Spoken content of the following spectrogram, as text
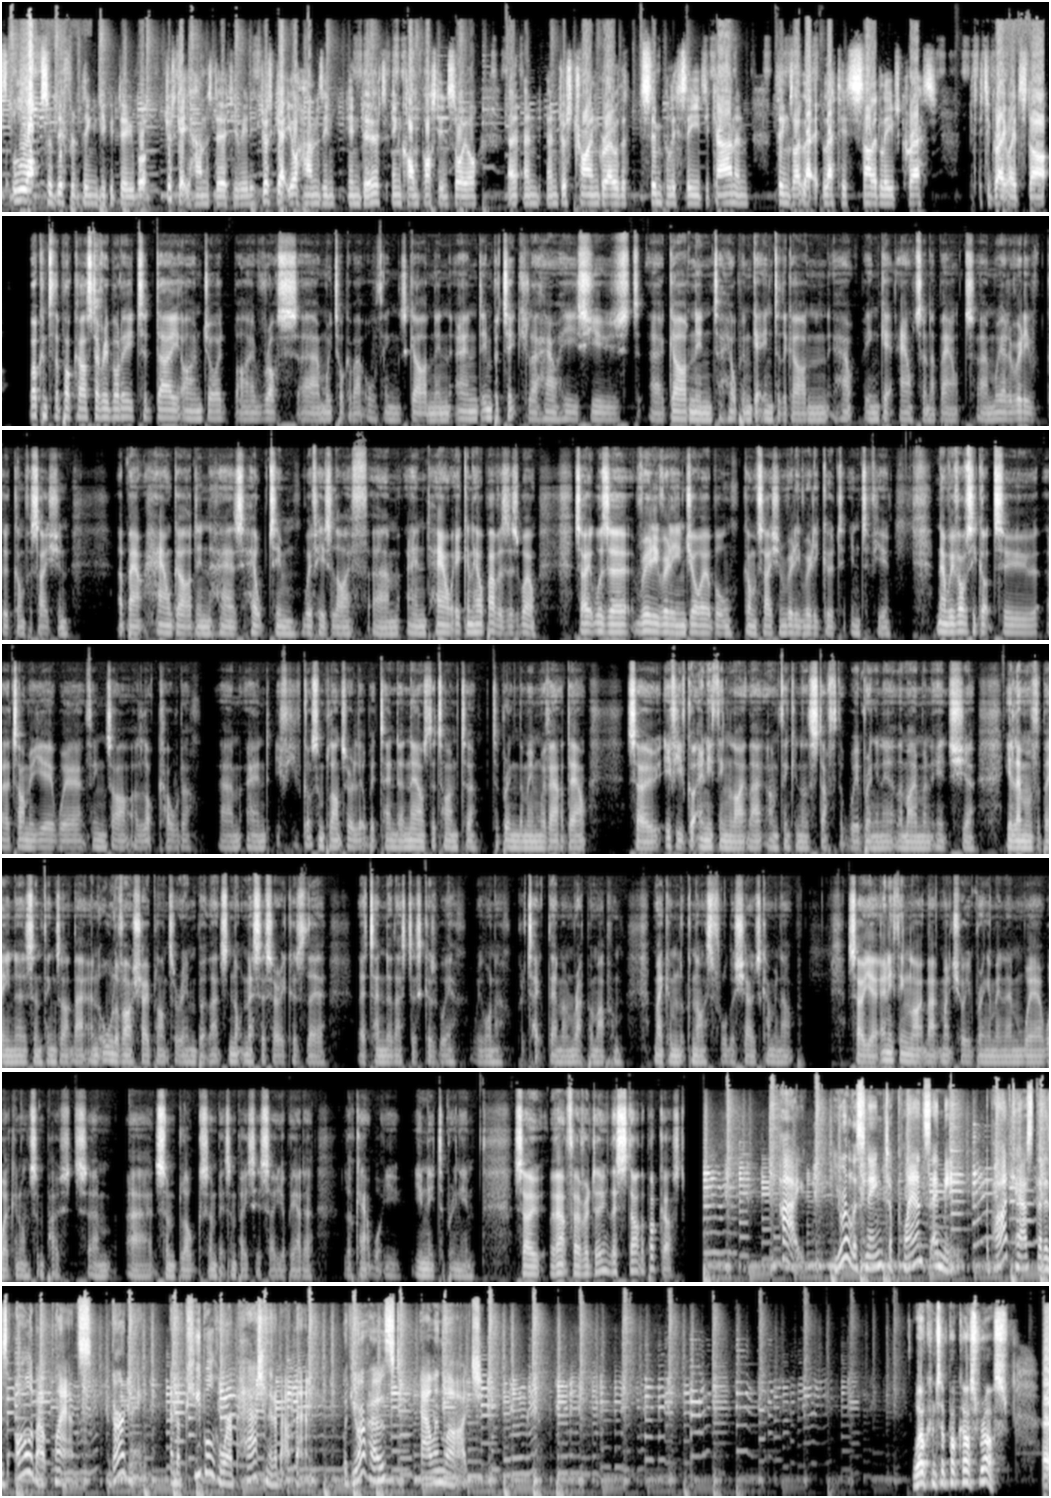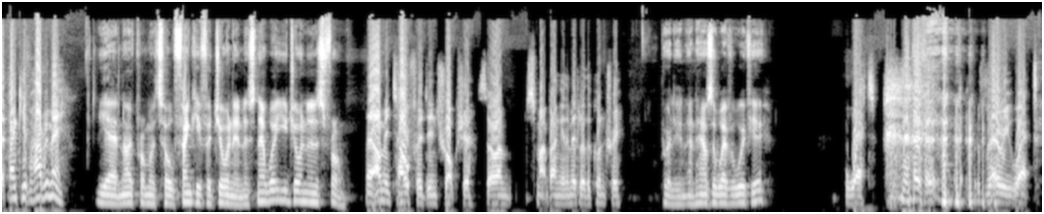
there's lots of different things you could do, but just get your hands dirty, really. Just get your hands in, in dirt, in compost, in soil, and, and, and just try and grow the simplest seeds you can. And things like lettuce, salad leaves, cress. It's a great way to start. Welcome to the podcast, everybody. Today I'm joined by Ross. Um, we talk about all things gardening and, in particular, how he's used uh, gardening to help him get into the garden, help him get out and about. Um, we had a really good conversation about how gardening has helped him with his life um, and how it can help others as well. So it was a really, really enjoyable conversation, really, really good interview. Now, we've obviously got to a time of year where things are a lot colder. Um, and if you've got some plants that are a little bit tender, now's the time to, to bring them in without a doubt. So if you've got anything like that, I'm thinking of the stuff that we're bringing in at the moment. It's your, your lemon verbenas and things like that, and all of our show plants are in, but that's not necessary because they're they're tender. That's just because we we want to protect them and wrap them up and make them look nice for all the shows coming up. So yeah, anything like that, make sure you bring them in. And we're working on some posts, um, uh, some blogs and bits and pieces, so you'll be able to look at what you you need to bring in. So without further ado, let's start the podcast. Hi, you're listening to Plants and Me, the podcast that is all about plants, gardening, and the people who are passionate about them, with your host, Alan Lodge. Welcome to the podcast, Ross. Uh, thank you for having me. Yeah, no problem at all. Thank you for joining us. Now, where are you joining us from? Uh, I'm in Telford in Shropshire, so I'm smack bang in the middle of the country. Brilliant. And how's the weather with you? Wet, very wet.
